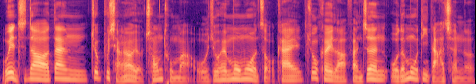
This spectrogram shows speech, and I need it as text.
我也知道，但就不想要有冲突嘛，我就会默默走开就可以了，反正我的目的达成了。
